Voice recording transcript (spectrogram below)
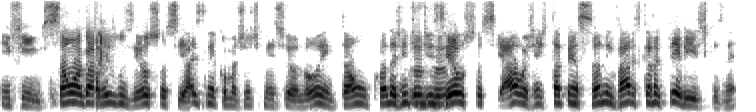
enfim, são organismos eusociais, né, como a gente mencionou. Então, quando a gente uhum. diz eu social, a gente está pensando em várias características, né?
